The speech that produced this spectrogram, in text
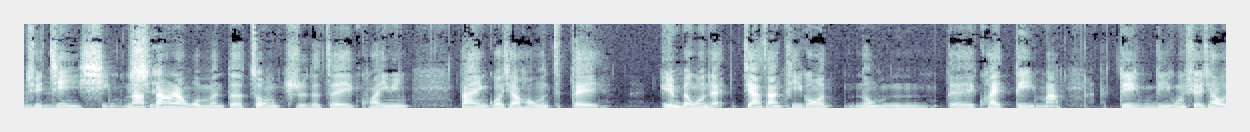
去进行。那当然，我们的种植的这一块，因为大英国小红得原本我们家长提供的农的一块地嘛，对理工学校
